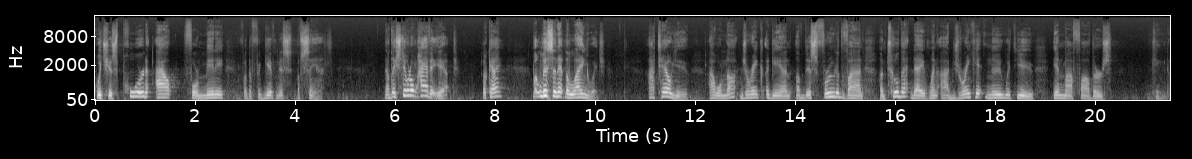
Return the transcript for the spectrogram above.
which is poured out for many for the forgiveness of sins. Now, they still don't have it yet, okay? But listen at the language. I tell you, I will not drink again of this fruit of the vine until that day when I drink it new with you in my Father's kingdom.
